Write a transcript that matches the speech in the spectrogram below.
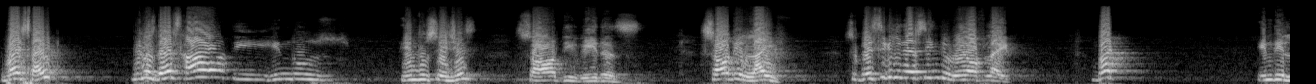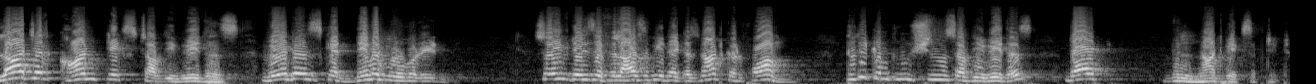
Why sight? Because that's how the Hindus, Hindu sages saw the Vedas, saw the life. So basically they are seeing the way of life. But in the larger context of the Vedas, Vedas can never be overridden. So if there is a philosophy that does not conform to the conclusions of the Vedas, that will not be accepted.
